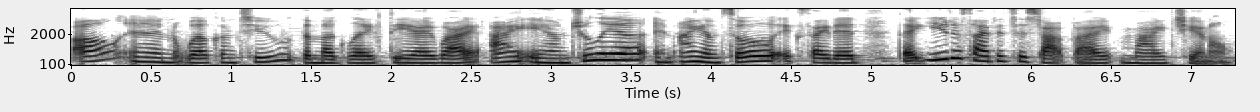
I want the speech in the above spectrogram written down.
all, and welcome to the Mug Life DIY. I am Julia, and I am so excited that you decided to stop by my channel.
